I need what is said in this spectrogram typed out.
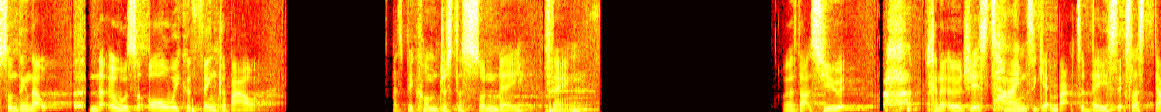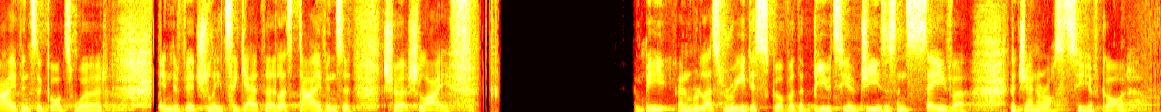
something that, that was all we could think about has become just a Sunday thing. Well, if that's you, can I urge you, it's time to get back to basics. Let's dive into God's word individually, together. Let's dive into church life and be and let's rediscover the beauty of Jesus and savor the generosity of God.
